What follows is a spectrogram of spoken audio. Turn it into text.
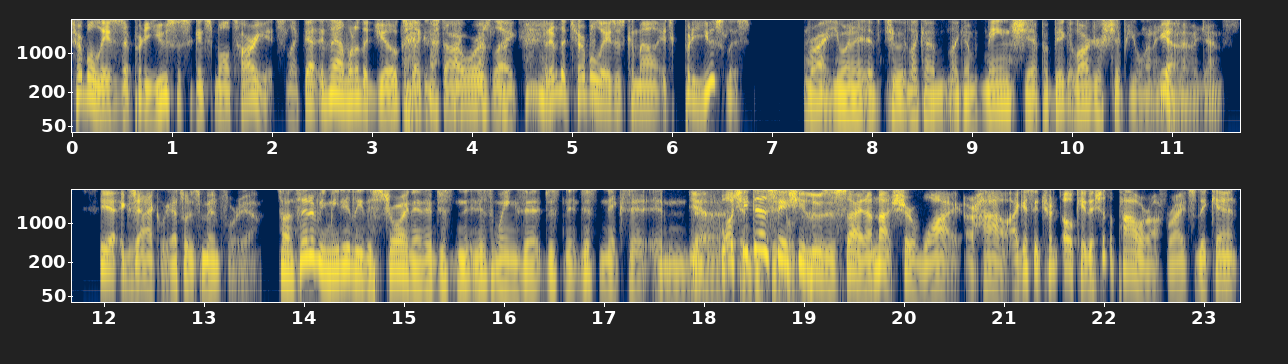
turbo lasers are pretty useless against small targets. Like that isn't that one of the jokes? Like in Star Wars, like whenever the turbo lasers come out, it's pretty useless. Right. You want it to like a like a main ship, a big larger ship. You want to use that against. Yeah, exactly. That's what it's meant for. Yeah. So instead of immediately destroying it, it just it just wings it, just it just nicks it, and Yeah. uh, well, she does say she it. loses sight. I'm not sure why or how. I guess they turned. Okay, they shut the power off, right? So they can't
